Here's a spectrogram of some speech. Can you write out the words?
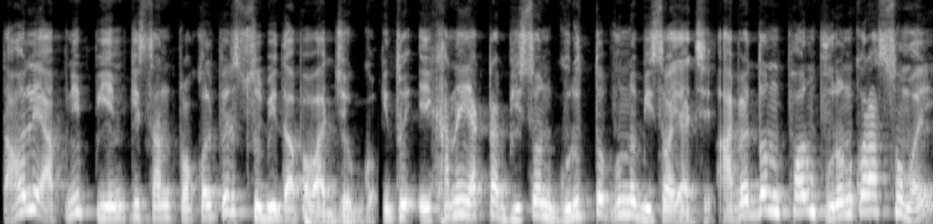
তাহলে আপনি পিএম কিষাণ প্রকল্পের সুবিধা পাওয়ার যোগ্য। কিন্তু এখানে একটা ভীষণ গুরুত্বপূর্ণ বিষয় আছে। আবেদন ফর্ম পূরণ করার সময়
